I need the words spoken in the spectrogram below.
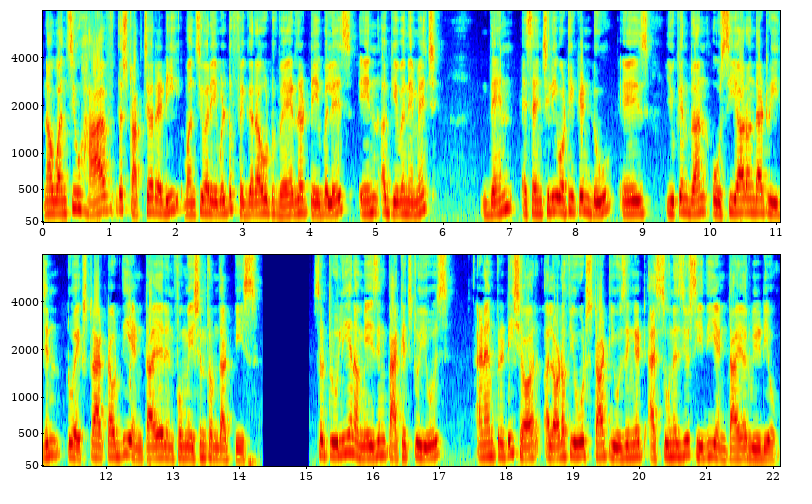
Now once you have the structure ready, once you are able to figure out where the table is in a given image, then essentially what you can do is you can run OCR on that region to extract out the entire information from that piece. So truly an amazing package to use and I'm pretty sure a lot of you would start using it as soon as you see the entire video.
